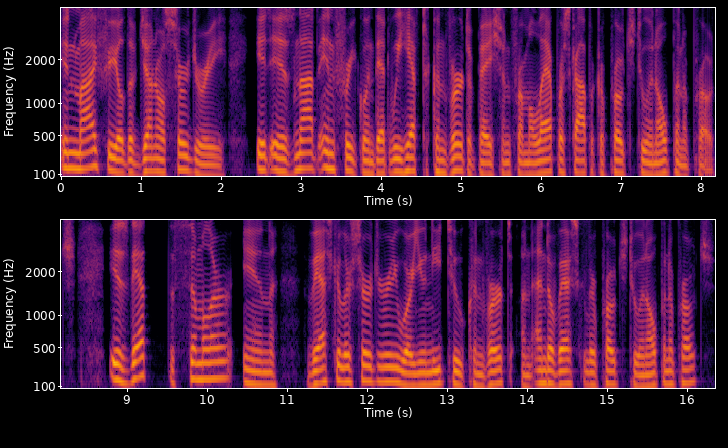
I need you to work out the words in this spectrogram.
In my field of general surgery, it is not infrequent that we have to convert a patient from a laparoscopic approach to an open approach. Is that similar in vascular surgery where you need to convert an endovascular approach to an open approach?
